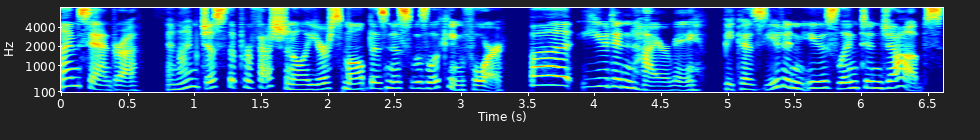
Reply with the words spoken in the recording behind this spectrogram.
I'm Sandra, and I'm just the professional your small business was looking for. But you didn't hire me because you didn't use LinkedIn jobs.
